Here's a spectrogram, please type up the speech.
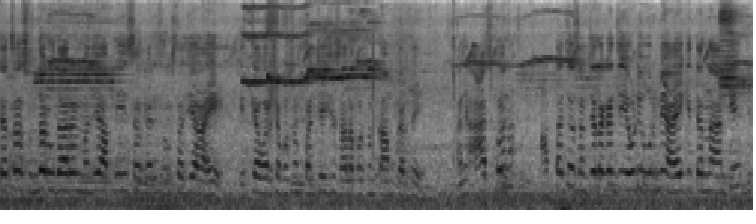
त्याचं सुंदर उदाहरण म्हणजे आपली ही सहकारी संस्था जी आहे इतक्या वर्षापासून पंच्याऐंशी सालापासून काम करते. आणि आज पण आत्ताच्या संचालकांची एवढी उर्मी आहे की त्यांना आणखी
